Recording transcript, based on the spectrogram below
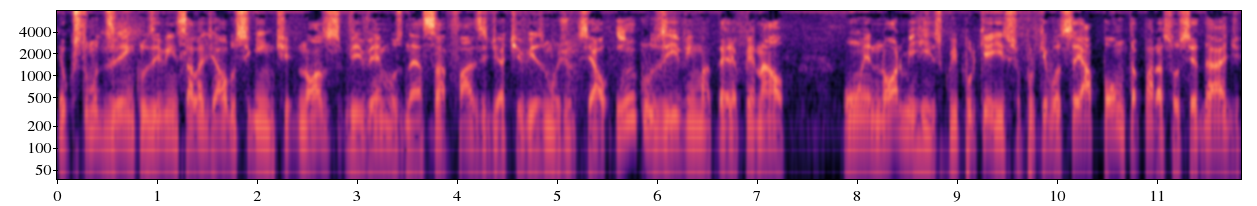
Eu costumo dizer, inclusive em sala de aula, o seguinte: nós vivemos nessa fase de ativismo judicial, inclusive em matéria penal, um enorme risco. E por que isso? Porque você aponta para a sociedade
